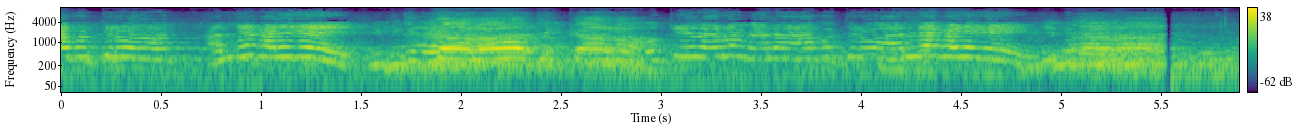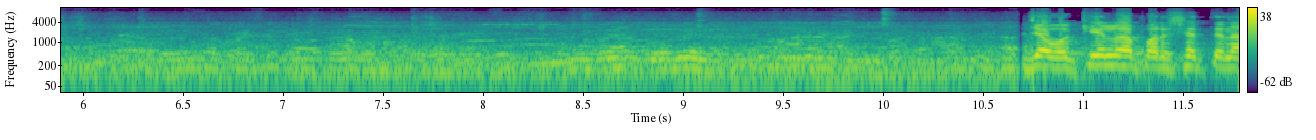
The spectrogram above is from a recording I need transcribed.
ಆಗುತ್ತಿರುವ ಹಲ್ಲೆಗಳಿಗೆ. ವಕೀಲರ ಮೇಲೆ ಆಗುತ್ತಿರುವ ಹಲ್ಲೆಗಳಿಗೆ. ರಾಜ್ಯ ವಕೀಲರ ಪರಿಷತ್ತಿನ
